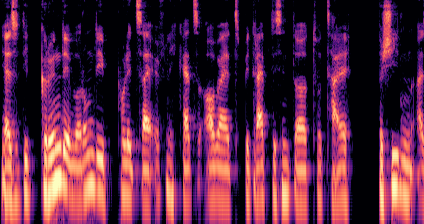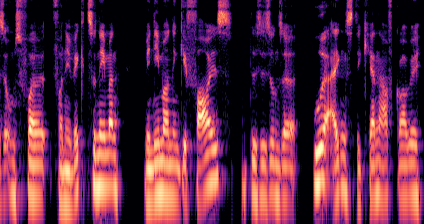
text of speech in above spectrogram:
Ja, also die Gründe, warum die Polizei Öffentlichkeitsarbeit betreibt, die sind da total verschieden. Also um es vor, vorne wegzunehmen, wenn jemand in Gefahr ist, und das ist unsere ureigenste Kernaufgabe,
